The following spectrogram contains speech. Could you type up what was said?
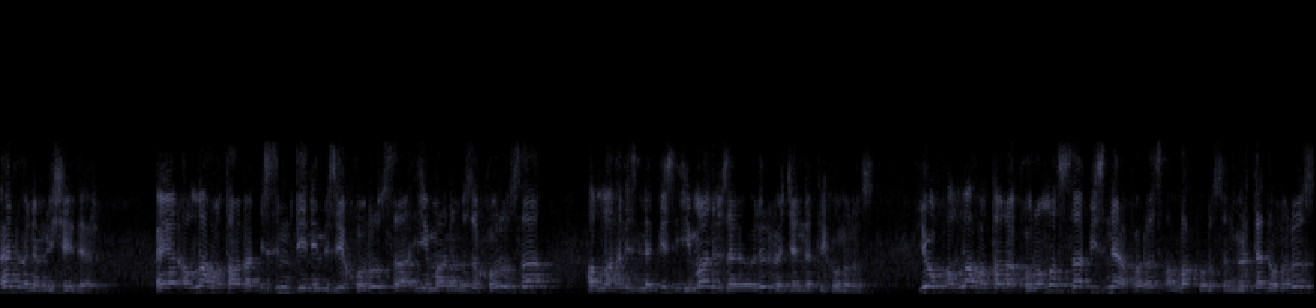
en önemli şeydir. Eğer Allahu Teala bizim dinimizi korursa, imanımızı korursa Allah'ın izniyle biz iman üzere ölür ve cennetlik oluruz. Yok Allahu Teala korumazsa biz ne yaparız? Allah korusun mürted oluruz.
